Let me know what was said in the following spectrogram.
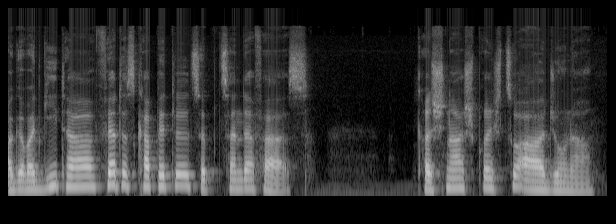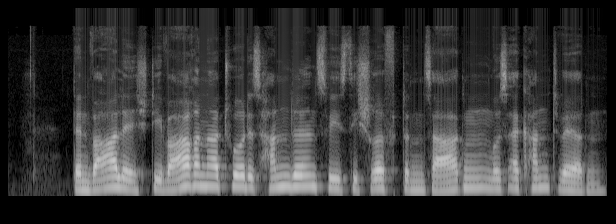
Bhagavad Gita, viertes Kapitel, 17. Vers. Krishna spricht zu Arjuna. Denn wahrlich, die wahre Natur des Handelns, wie es die Schriften sagen, muss erkannt werden.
